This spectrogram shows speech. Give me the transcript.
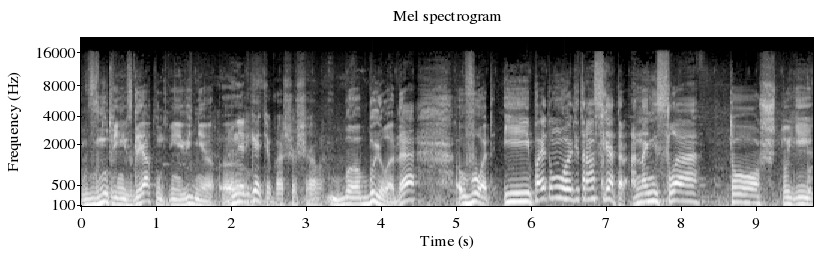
внутренний взгляд, внутреннее видение... Э, Энергетику ощущала. Было, да? Вот. И поэтому ретранслятор, она несла то, что ей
